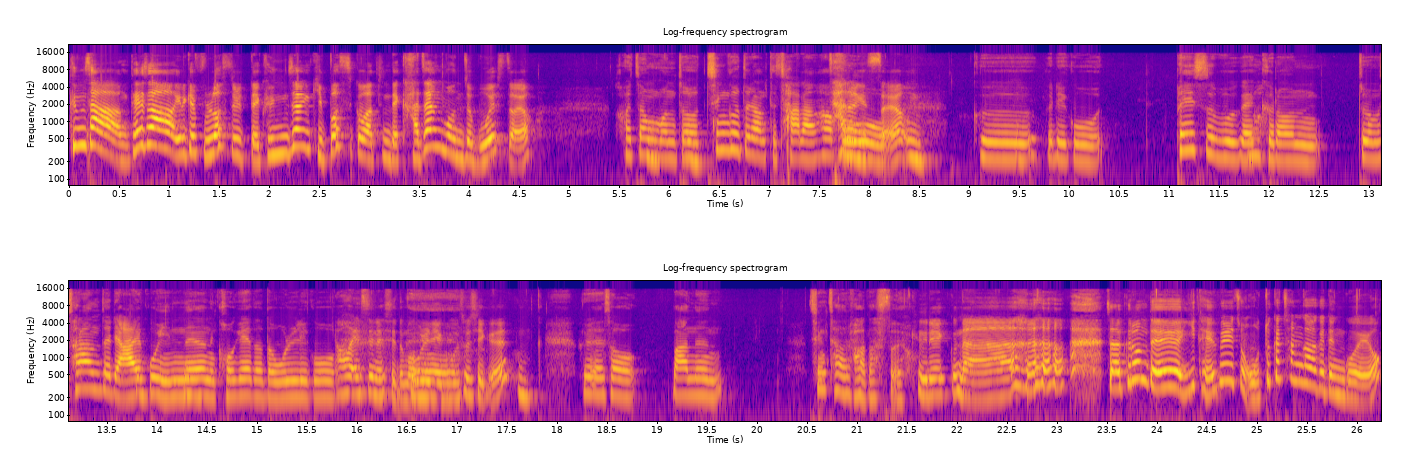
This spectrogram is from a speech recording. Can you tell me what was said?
금상, 대상 이렇게 불렀을 때 굉장히 기뻤을 것 같은데, 가장 먼저 뭐 했어요? 가장 먼저 친구들한테 자랑하고 자랑했어요? 음. 그 그리고 페이스북에 그런 좀 사람들이 알고 있는 거기에다가 올리고 아, SNS에도 뭐 네. 올리고 소식을. 음. 그래서 많은 칭찬을 받았어요. 그랬구나. 자, 그런데 이 대회에 좀 어떻게 참가하게 된 거예요?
